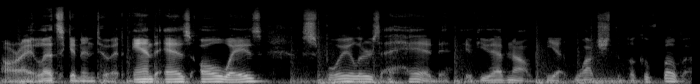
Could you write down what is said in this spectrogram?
All right, let's get into it. And as always, spoilers ahead if you have not yet watched the Book of Boba.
